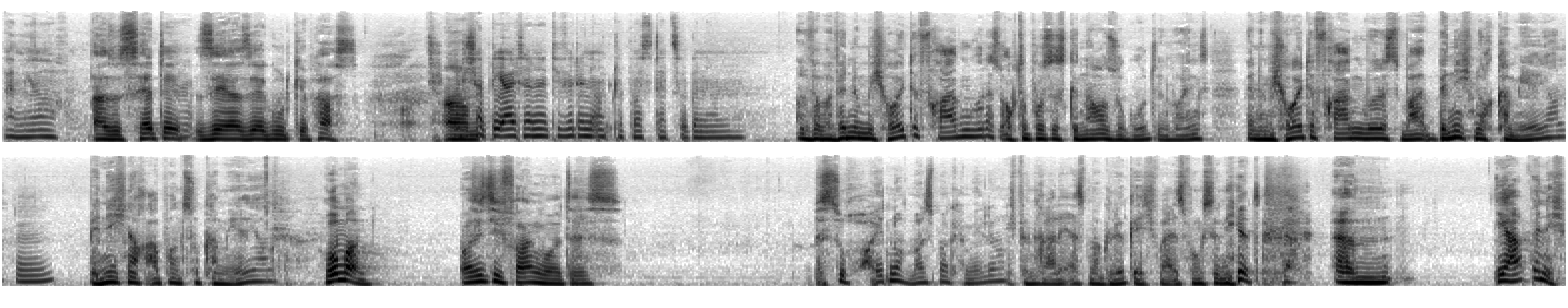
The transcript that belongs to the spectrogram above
Bei mir auch. Also es hätte sehr, sehr gut gepasst. Und Ähm. ich habe die Alternative den Oktopus dazu genommen. Und aber wenn du mich heute fragen würdest, Oktopus ist genauso gut übrigens, wenn du mich heute fragen würdest, war, bin ich noch Chamäleon? Bin ich noch ab und zu Chamäleon? Roman, was ich dich fragen wollte ist, bist du heute noch manchmal Chamäleon? Ich bin gerade erstmal glücklich, weil es funktioniert. Ja. Ähm, ja, bin ich.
